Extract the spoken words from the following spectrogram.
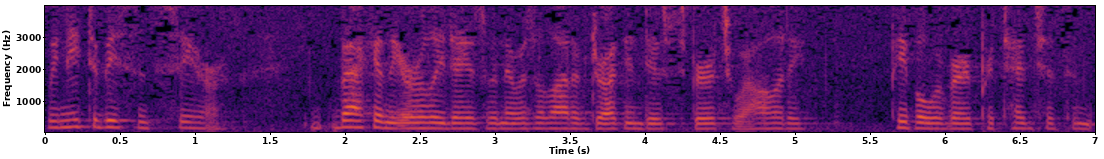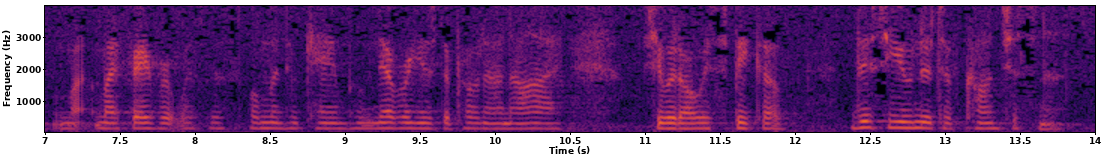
we need to be sincere. Back in the early days when there was a lot of drug-induced spirituality, people were very pretentious and my, my favorite was this woman who came who never used the pronoun I. She would always speak of this unit of consciousness.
